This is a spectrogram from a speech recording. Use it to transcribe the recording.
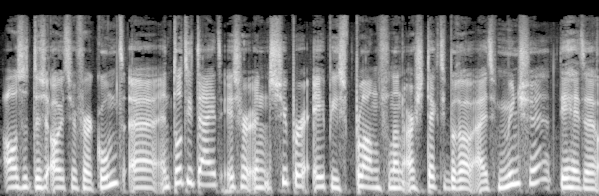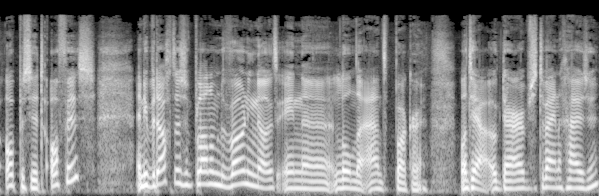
als het dus ooit zover komt. en tot die tijd is er een super episch plan van een architectenbureau uit München. Die heet de Opposite Office. En die bedacht dus een plan om de woningnood in Londen aan te pakken. Want ja, ook daar hebben ze te weinig huizen. Um,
